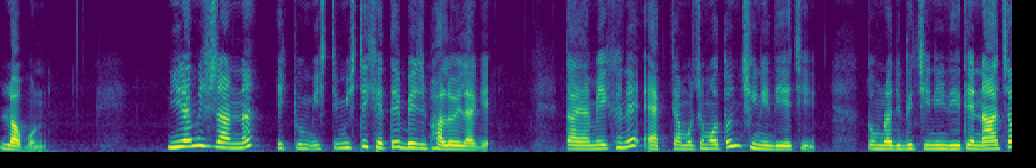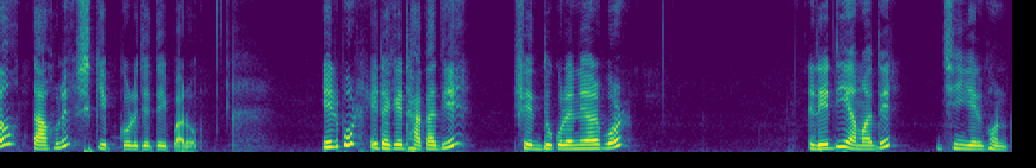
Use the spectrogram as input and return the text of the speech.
লবণ। নিরামিষ রান্না একটু মিষ্টি মিষ্টি খেতে বেশ ভালোই লাগে। তাই আমি এখানে এক চামচের মতন চিনি দিয়েছি। তোমরা যদি চিনি দিতে না চাও তাহলে স্কিপ করে যেতেই পারো। এরপর এটাকে ঢাকা দিয়ে সেদ্ধ করে নেওয়ার পর রেডি আমাদের ঝিঙের ঘন্ট।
